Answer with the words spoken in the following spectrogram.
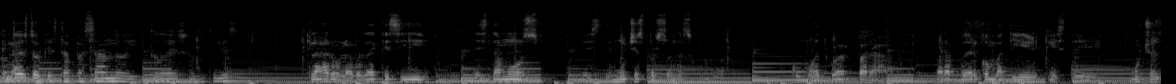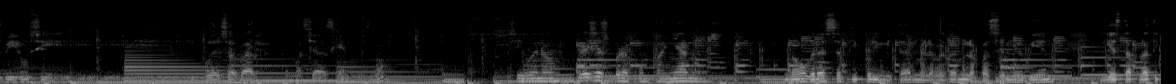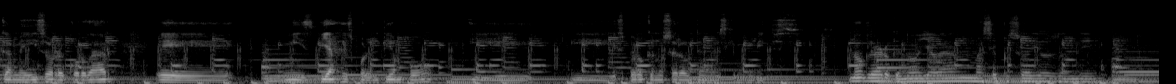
con todo esto que está pasando y todo eso, ¿entiendes? Claro, la verdad que sí necesitamos este, muchas personas como, como Edward para, para poder combatir este, muchos virus y, poder salvar demasiadas gentes, ¿no? Sí, bueno, gracias por acompañarnos. No, gracias a ti por invitarme, la verdad me la pasé muy bien y esta plática me hizo recordar eh, mis viajes por el tiempo y, y espero que no sea la última vez que me invites. No, claro que no, ya habrán más episodios donde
